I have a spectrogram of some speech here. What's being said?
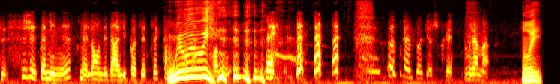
si j'étais ministre, mais là, on est dans l'hypothétique. Oui, oui, oui. ce serait ça que je ferais, vraiment. Oui.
